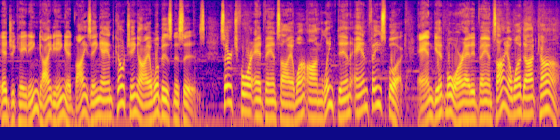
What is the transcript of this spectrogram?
educating, guiding, advising, and coaching Iowa businesses. Search for Advance Iowa on LinkedIn and Facebook, and get more at advanceiowa.com.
